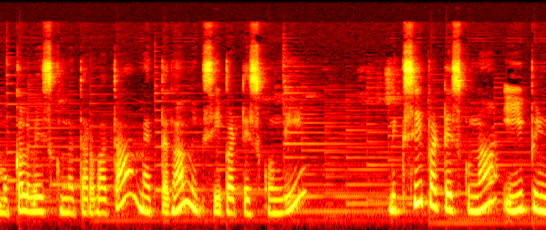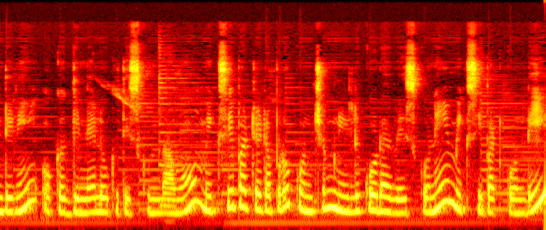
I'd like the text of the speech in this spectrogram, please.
ముక్కలు వేసుకున్న తర్వాత మెత్తగా మిక్సీ పట్టేసుకోండి. మిక్సీ పట్టేసుకున్న ఈ పిండిని ఒక గిన్నెలోకి తీసుకుందాము. మిక్సీ పట్టేటప్పుడు కొంచెం నీళ్ళు కూడా వేసుకొని మిక్సీ పట్టుకోండి.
